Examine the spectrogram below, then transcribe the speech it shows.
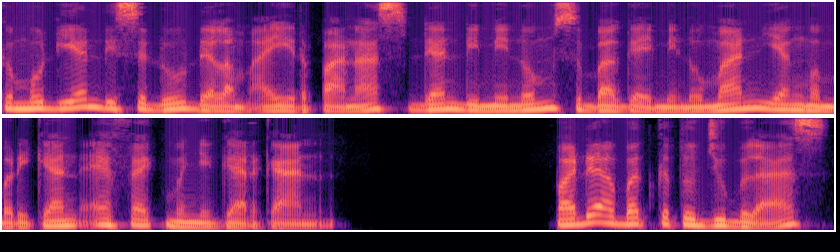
kemudian diseduh dalam air panas dan diminum sebagai minuman yang memberikan efek menyegarkan. Pada abad ke-17,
